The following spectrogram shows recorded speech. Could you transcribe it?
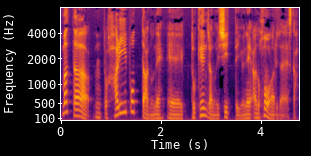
また、うんと、ハリーポッターのね、えー、と、賢者の石っていうね、あの本あるじゃないですか。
